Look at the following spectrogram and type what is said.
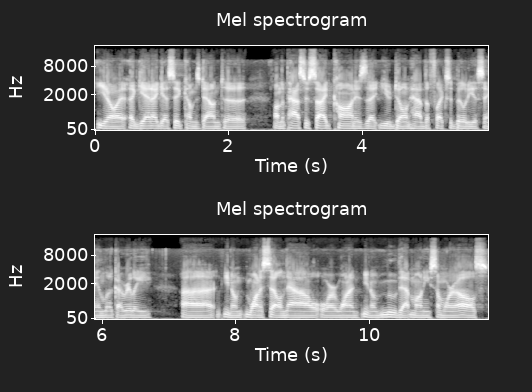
you know, again, I guess it comes down to on the passive side. Con is that you don't have the flexibility of saying, "Look, I really, uh, you know, want to sell now or want to, you know, move that money somewhere else."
